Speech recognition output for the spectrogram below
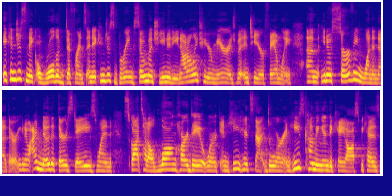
it can just make a world of difference and it can just bring so much unity, not only to your marriage, but into your family. Um, you know, serving one another. You know, I know that there's days when Scott's had a long, hard day at work and he hits that door and he's coming into chaos because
